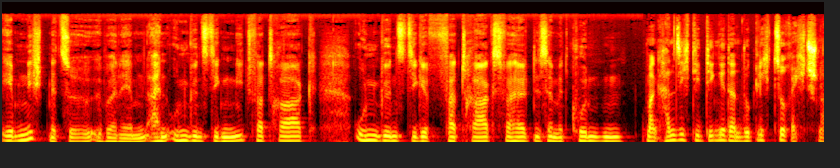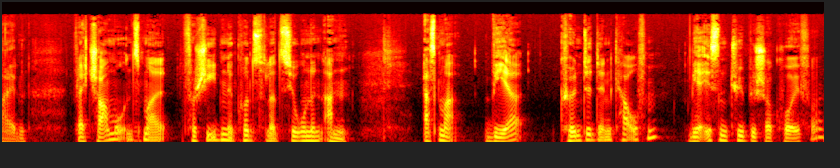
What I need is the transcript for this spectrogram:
eben nicht mit zu übernehmen. Einen ungünstigen Mietvertrag, ungünstige Vertragsverhältnisse mit Kunden. Man kann sich die Dinge dann wirklich zurechtschneiden. Vielleicht schauen wir uns mal verschiedene Konstellationen an. Erstmal, wer könnte denn kaufen? Wer ist ein typischer Käufer?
